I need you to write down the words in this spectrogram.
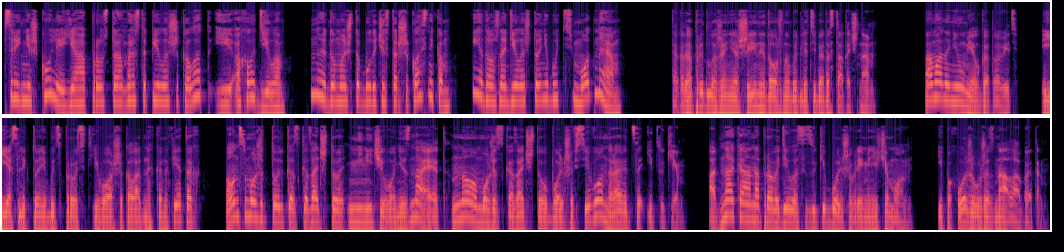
В средней школе я просто растопила шоколад и охладила. Но я думаю, что, будучи старшеклассником, я должна делать что-нибудь модное». Тогда предложение Шины должно быть для тебя достаточно. Амана не умел готовить, и если кто-нибудь спросит его о шоколадных конфетах, он сможет только сказать, что ни ничего не знает, но может сказать, что больше всего нравится Ицуки. Однако она проводила с Ицуки больше времени, чем он, и, похоже, уже знала об этом.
